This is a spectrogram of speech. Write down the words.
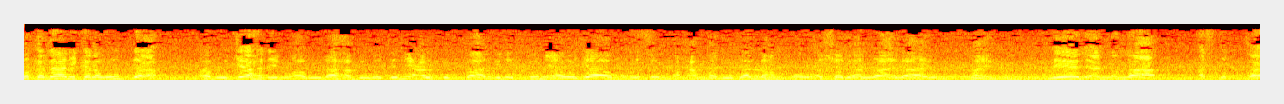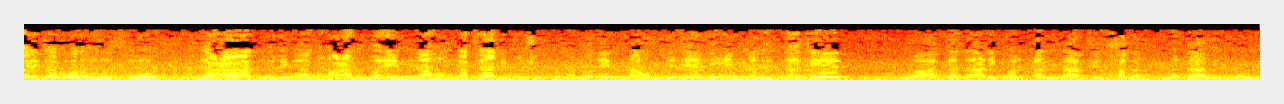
وكذلك لو رد أبو جهل وأبو لهب وجميع الكفار إلى الدنيا وجاءهم الرسول محمد وقال لهم أشهد أن لا إله إلا الله. ما يقول ليه؟ لأن الله أصدق قائل قال ولو ردوا لعادوا لما نهوا عنه. وإنهم لكاذبون. شوف كمان وإنهم بإيه؟ بإن للتأكيد وكذلك اللام في الخبر. لكاذبون.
